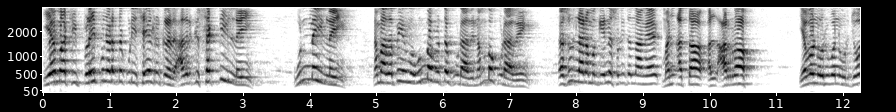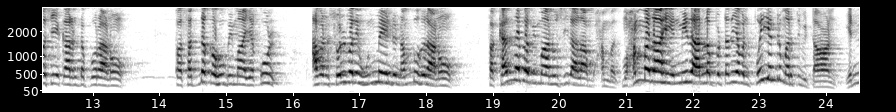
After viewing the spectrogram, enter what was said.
ஏமாற்றி பிழைப்பு நடத்தக்கூடிய செயல் இருக்கிறது. அதற்கு சக்தி இல்லை. உண்மை இல்லை. நம்ம அதை போய் நம்ம உண்மைப்படுத்தக்கூடாது நம்பக்கூடாது. ரசூல்லா நமக்கு என்ன சொல்லி தந்தாங்க? மன் அத்தா அல் அர்ராஃப். எவன் ஒருவன் ஒரு ஜோசியக்காரன்ட்ட போறானோ? சத்த கஹூபிமா யகூல். அவன் சொல்வதை உண்மை என்று நம்புகிறானோ? ஃபகல்லப பிமா நுசில் அலா முகம்மது முஹம்மதாக என் மீது அருளப்பட்டதை அவன் பொய் என்று மறுத்து விட்டான் என்ன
